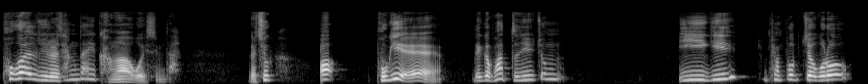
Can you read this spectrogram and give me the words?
포괄주의를 상당히 강화하고 있습니다. 그러니까 즉, 아 보기에 내가 봤더니 좀 이익이 좀 편법적으로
